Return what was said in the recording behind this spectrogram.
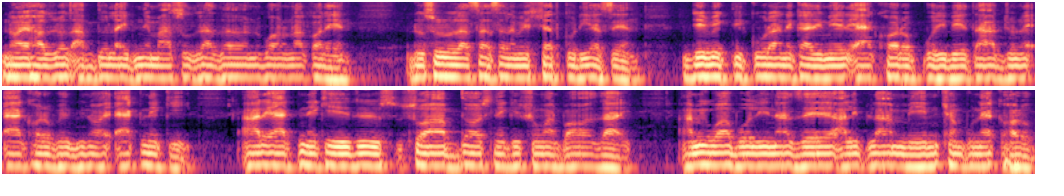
নয় হজরত আবদুল্লাহ ইবনে মাসুদ রাজা বর্ণনা করেন রসুল্লাহ সাল্লাম ইরশাদ করিয়াছেন, যে ব্যক্তি কোরআনে কারিমের এক হরফ পড়িবে তার জন্য এক হরফের বিনয় এক নেকি। আর এক নেকির সব দশ নেকির সমান পাওয়া যায়। আমি ওয়া বলি না যে আলিফ লাম মিম সম্পূর্ণ এক হরফ।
